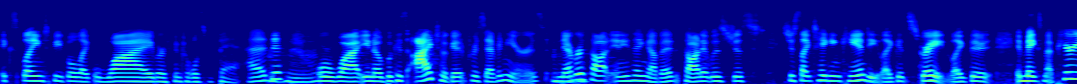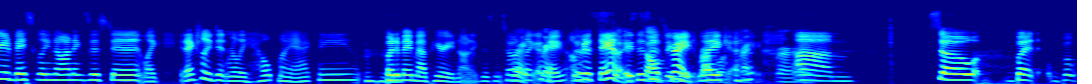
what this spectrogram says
explain to people like why birth control is bad Mhm. or why you know because I took it for seven years, never Mm-hmm. thought anything of it, thought it was just it's just like taking candy, like it's great, like there it makes my period basically non-existent, like it actually didn't really help my acne, but it made my period non-existent. So I was Mm-hmm. Like, okay, right. I'm So gonna stay on this. it This is solved a huge great. Like, right, right, right. um, so, but, but,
